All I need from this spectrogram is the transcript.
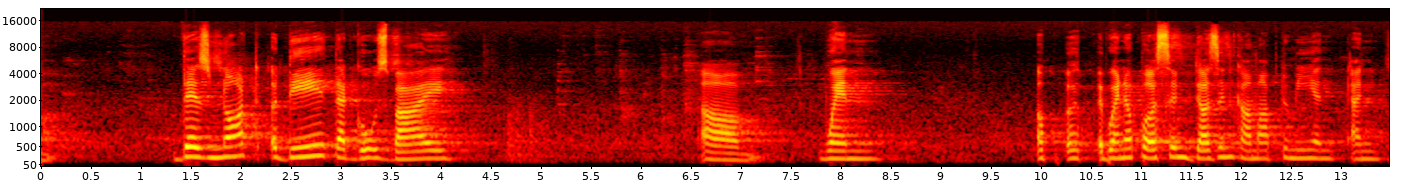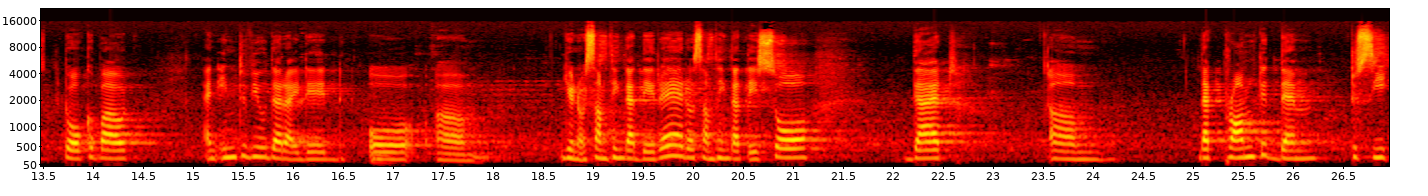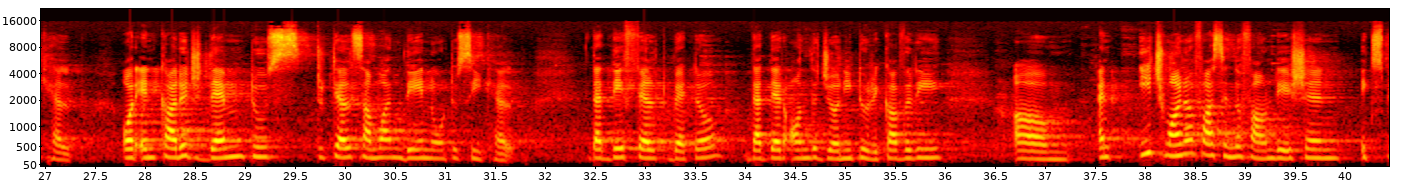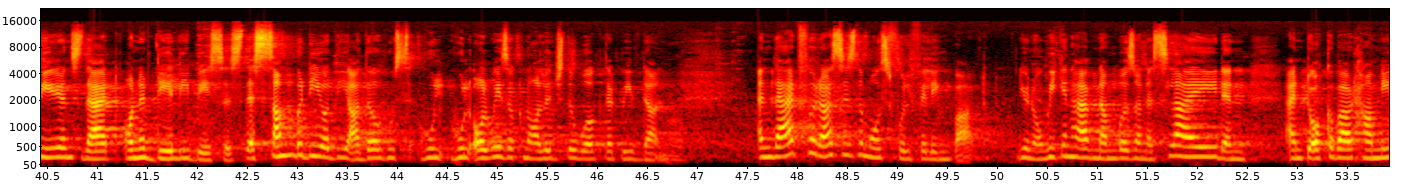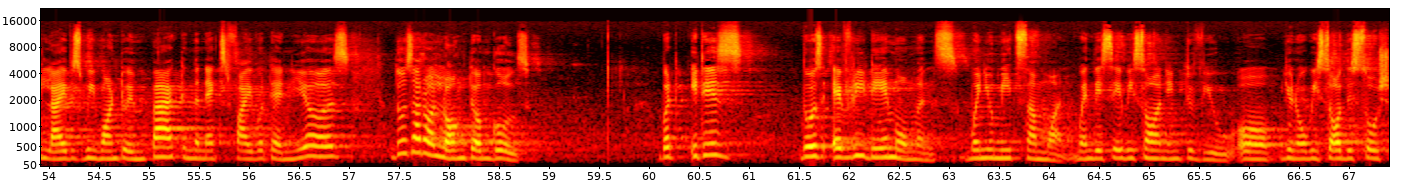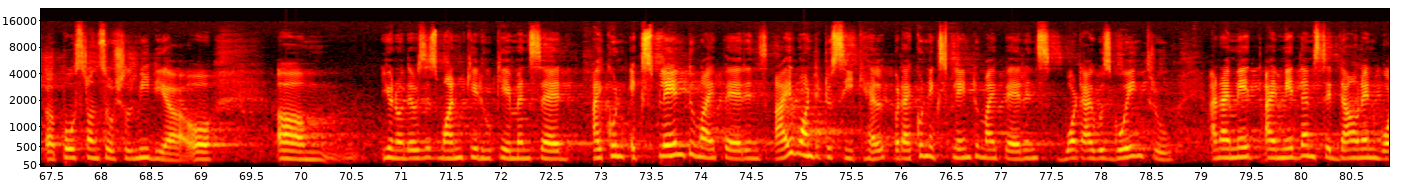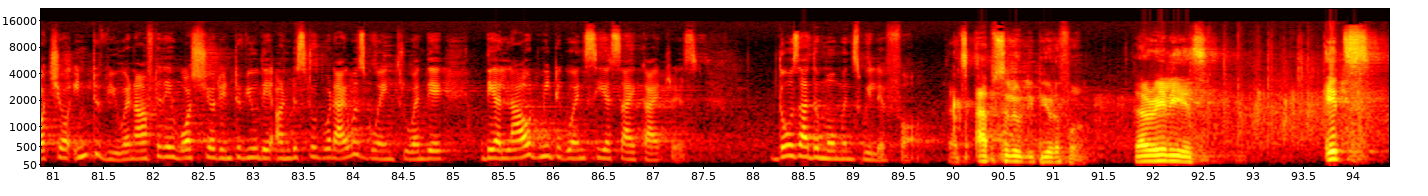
there's not a day that goes by um, when a, a, when a person doesn't come up to me and, and talk about an interview that I did or um, you know something that they read or something that they saw that um, that prompted them to seek help or encouraged them to, to tell someone they know to seek help. That they felt better, that they're on the journey to recovery. Um, and each one of us in the foundation experience that on a daily basis. There's somebody or the other who's, who'll, who'll always acknowledge the work that we've done. And that for us is the most fulfilling part. You know, we can have numbers on a slide and, and talk about how many lives we want to impact in the next five or 10 years. Those are all long term goals. But it is those everyday moments when you meet someone, when they say we saw an interview, or you know we saw this social, uh, post on social media, or um, you know there was this one kid who came and said I couldn't explain to my parents. I wanted to seek help, but I couldn't explain to my parents what I was going through. And I made, I made them sit down and watch your interview. And after they watched your interview, they understood what I was going through. And they, they allowed me to go and see a psychiatrist. Those are the moments we live for. That's absolutely beautiful. That really is. It's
